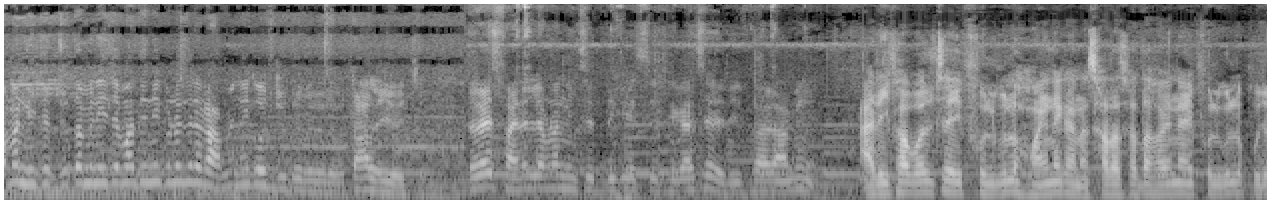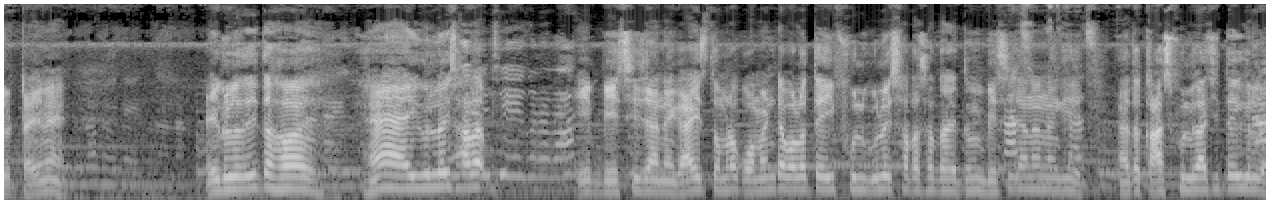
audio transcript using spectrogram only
আমার নিজের জুতো আমি নিজে বাঁধিনি কোনো দিন আমি নাকি ওর জুতো বেঁধে দেবো। তাহলেই হয়েছে। তো গাইজ ফাইনালি আমরা নিচের দিকে এসেছি ঠিক আছে? রিফা আমি। আর রিফা বলছে এই ফুলগুলো হয় না কেন? সাদা সাদা হয় না এই ফুলগুলো পুজোর টাইমে এইগুলোতেই তো হয়। হ্যাঁ এইগুলোই সাদা। এ বেশি জানে। গাইজ তোমরা কমেন্টে বলো তো এই ফুলগুলোই সাদা সাদা হয়? তুমি বেশি জানো নাকি? এত কাশ ফুল গাছই তো এইগুলো।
